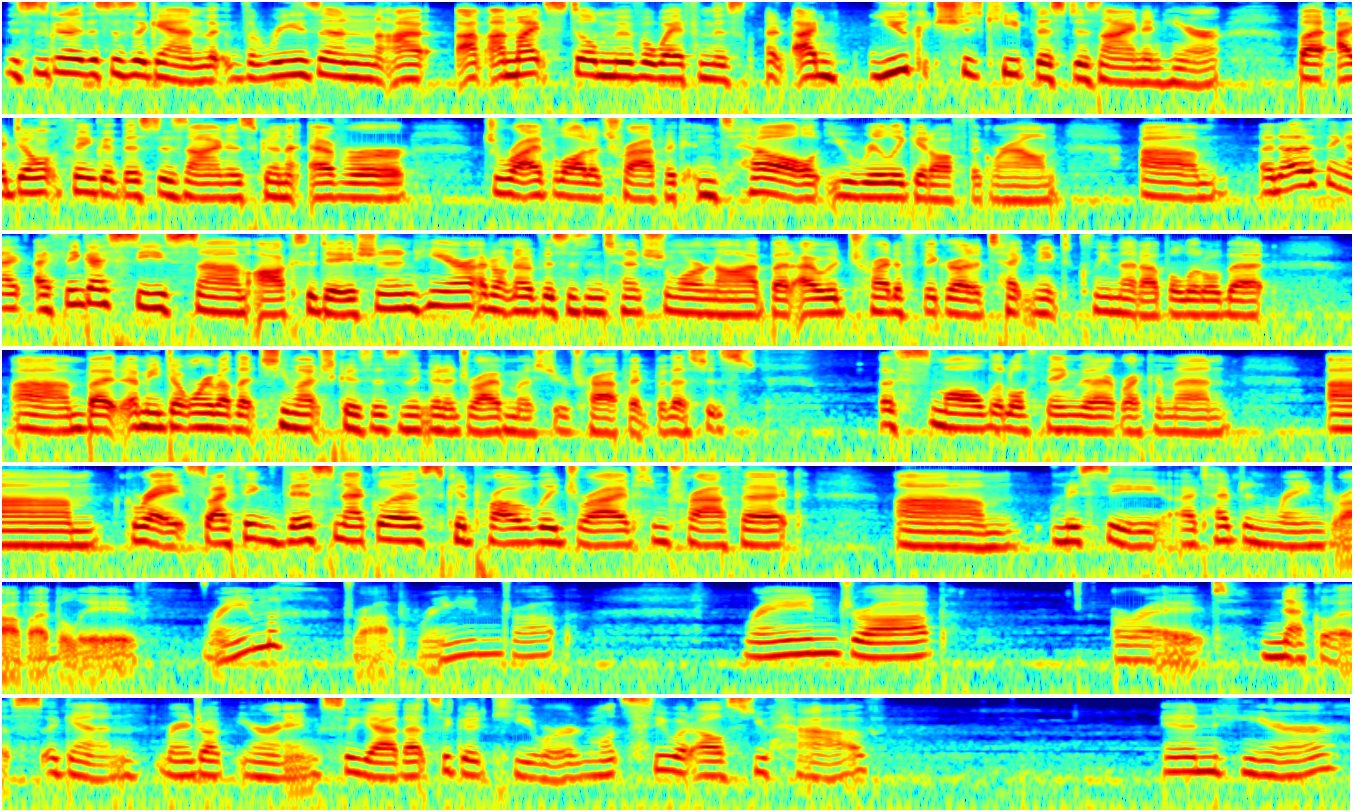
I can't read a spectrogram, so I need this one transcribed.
This is gonna. This is again the, the reason I, I, I might still move away from this. I, I you should keep this design in here, but I don't think that this design is gonna ever drive a lot of traffic until you really get off the ground. Um, another thing, I, I think I see some oxidation in here. I don't know if this is intentional or not, but I would try to figure out a technique to clean that up a little bit. Um, but I mean, don't worry about that too much because this isn't going to drive most of your traffic. But that's just a small little thing that I recommend. Um, great. So I think this necklace could probably drive some traffic. Um, let me see. I typed in raindrop, I believe. Rain drop, raindrop, raindrop. All right. Necklace again. Raindrop earring. So yeah, that's a good keyword. let's see what else you have in here.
